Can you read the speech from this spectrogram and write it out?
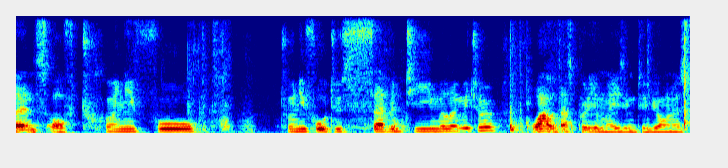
length of 24 24 to 70 millimeter wow that's pretty amazing to be honest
